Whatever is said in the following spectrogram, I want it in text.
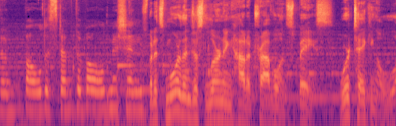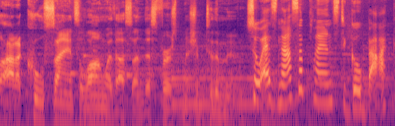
the boldest of the bold missions. But it's more than just learning how to travel in space. We're taking a lot of cool science along with us on this first mission to the moon. So as NASA plans to go back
